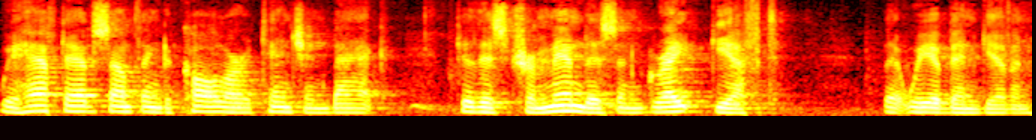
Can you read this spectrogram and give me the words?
We have to have something to call our attention back to this tremendous and great gift that we have been given.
